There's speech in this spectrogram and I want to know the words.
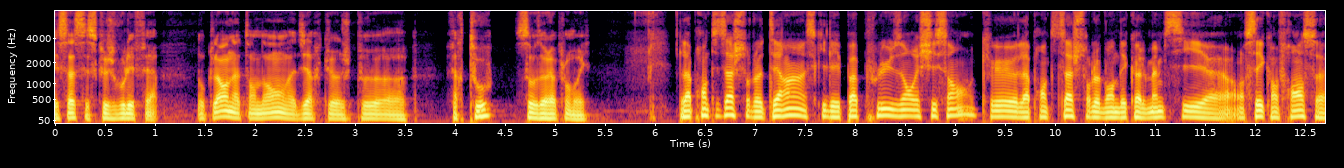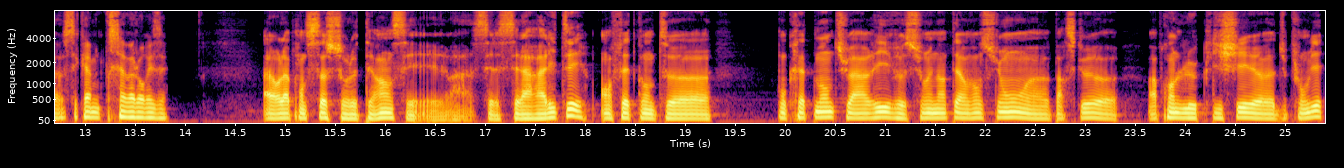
Et ça, c'est ce que je voulais faire. Donc là, en attendant, on va dire que je peux faire tout sauf de la plomberie. L'apprentissage sur le terrain, est-ce qu'il n'est pas plus enrichissant que l'apprentissage sur le banc d'école Même si euh, on sait qu'en France, euh, c'est quand même très valorisé? Alors l'apprentissage sur le terrain, c'est bah, la réalité. En fait, quand euh, concrètement tu arrives sur une intervention parce que va prendre le cliché du plombier,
